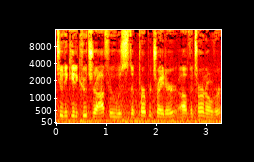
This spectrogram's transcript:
to Nikita Kucherov, who was the perpetrator of the turnover,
